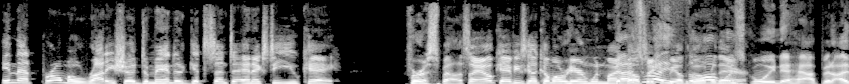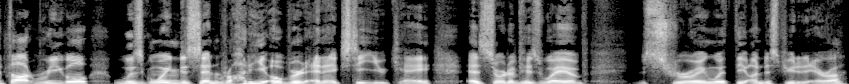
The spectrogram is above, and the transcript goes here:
in that promo, Roddy should demanded to get sent to NXT UK for a spell. It's like, okay, if he's going to come over here and win my That's belts, I should be able to go over there. was going to happen. I thought Regal was going to send Roddy over to NXT UK as sort of his way of screwing with the undisputed era.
